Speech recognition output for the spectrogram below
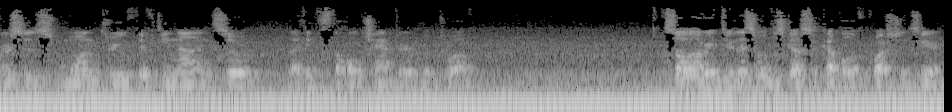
verses 1 through 59. So I think it's the whole chapter of Luke 12. So I'll read through this and we'll discuss a couple of questions here.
